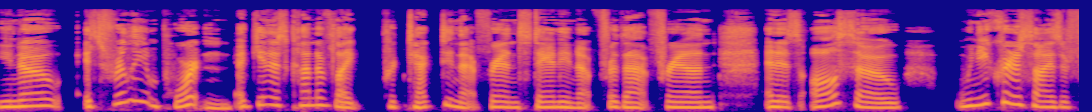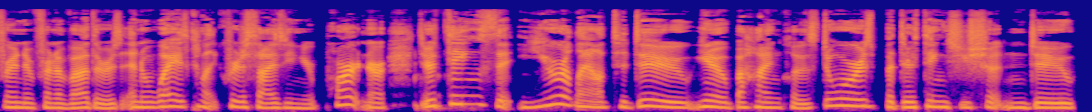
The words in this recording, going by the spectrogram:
You know, it's really important. Again, it's kind of like protecting that friend, standing up for that friend. And it's also when you criticize a friend in front of others, in a way, it's kind of like criticizing your partner. There are things that you're allowed to do, you know, behind closed doors, but there are things you shouldn't do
